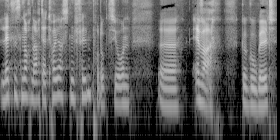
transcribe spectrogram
letztens noch nach der teuersten Filmproduktion äh, ever gegoogelt.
